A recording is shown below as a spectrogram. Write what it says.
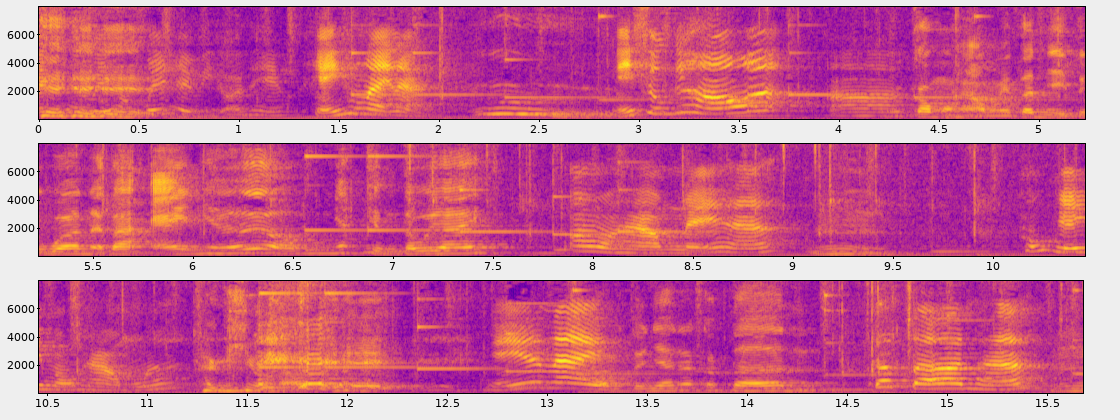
Killy Willy không biết Happy gọi theo nhảy xuống đây nè. Nhảy xuống cái hố á. À, con màu hồng này tên gì tôi quên rồi ta? Ai nhớ không nhắc giùm tôi đây? Có màu hồng để hả? Ừ. Hút ghi màu hồng á. Cái màu hồng nhảy ở đây. Không tôi nhớ nó có tên. Có tên hả? Ừ.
